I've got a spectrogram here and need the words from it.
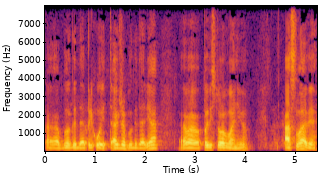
э, благодаря, приходит также благодаря э, повествованию о славе,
